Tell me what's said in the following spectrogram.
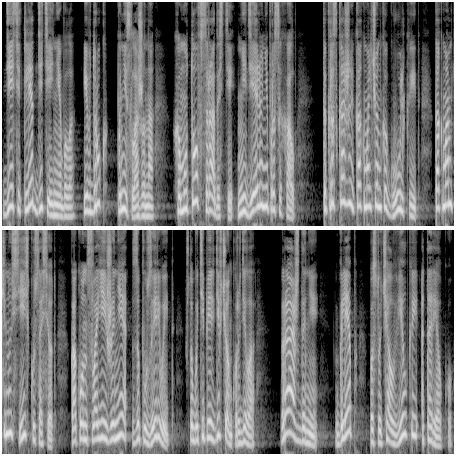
десять лет детей не было. И вдруг понесла жена. Хомутов с радости неделю не просыхал. Так расскажи, как мальчонка гулькает, как мамкину сиську сосет, как он своей жене запузыривает, чтобы теперь девчонку родила. Граждане, Глеб постучал вилкой о тарелку.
